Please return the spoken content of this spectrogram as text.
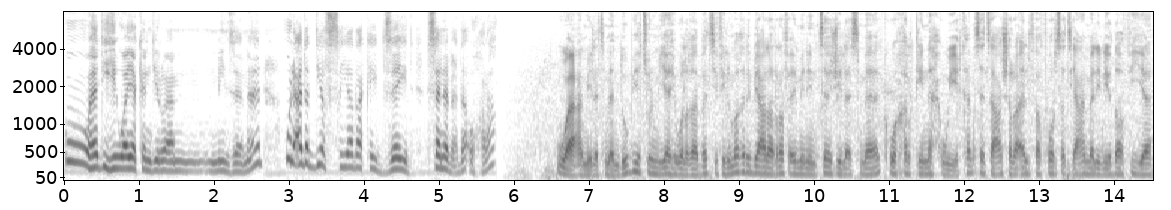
وهذه هواية كنديروها من زمان والعدد ديال الصيادة كيتزايد سنة بعد أخرى. وعملت مندوبية المياه والغابات في المغرب على الرفع من إنتاج الأسماك وخلق نحو 15 ألف فرصة عمل إضافية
